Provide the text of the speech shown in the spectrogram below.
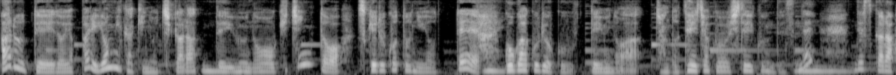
ある程度やっぱり読み書きの力っていうのをきちんとつけることによって、語学力っていうのはちゃんと定着していくんですね。ですから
